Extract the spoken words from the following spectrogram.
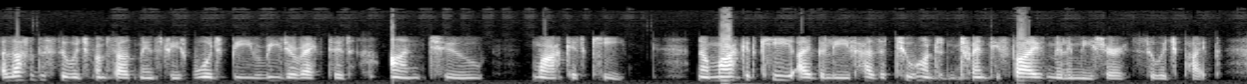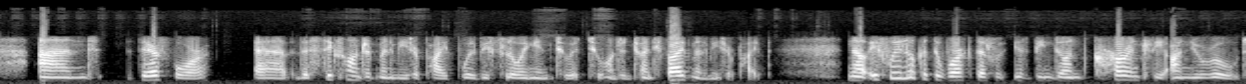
a lot of the sewage from South Main Street would be redirected onto Market Quay. Now, Market Quay, I believe, has a 225 millimetre sewage pipe, and therefore uh, the 600 millimetre pipe will be flowing into a 225 millimetre pipe. Now, if we look at the work that is being done currently on New Road,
